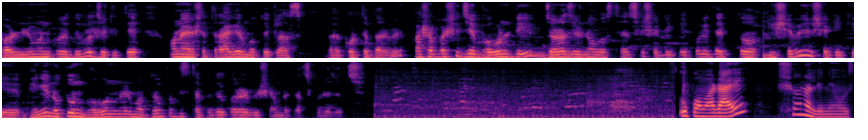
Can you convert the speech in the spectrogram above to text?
ঘর নির্মাণ করে দেব, যেটিতে অনায়াসে তার আগের মতো ক্লাস করতে পারবে। পাশাপাশি যে ভবনটি জরাজীর্ণ অবস্থায় আছে, সেটিকে পরিত্যক্ত হিসেবে সেটিকে ভেঙে নতুন ভবনের মাধ্যমে প্রতিস্থাপিত করার বিষয়ে আমরা কাজ করে যাচ্ছি। উপমা রায়, সোনালী নিউজ।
